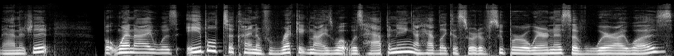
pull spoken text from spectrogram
manage it. But when I was able to kind of recognize what was happening, I had like a sort of super awareness of where I was.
